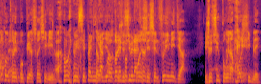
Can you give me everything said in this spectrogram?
Pas contre les populations civiles. Ah oui, mais c'est pas une guerre contre les populations. Je suis pour un cessez-le-feu immédiat. Je suis pour une approche ah, ciblée.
